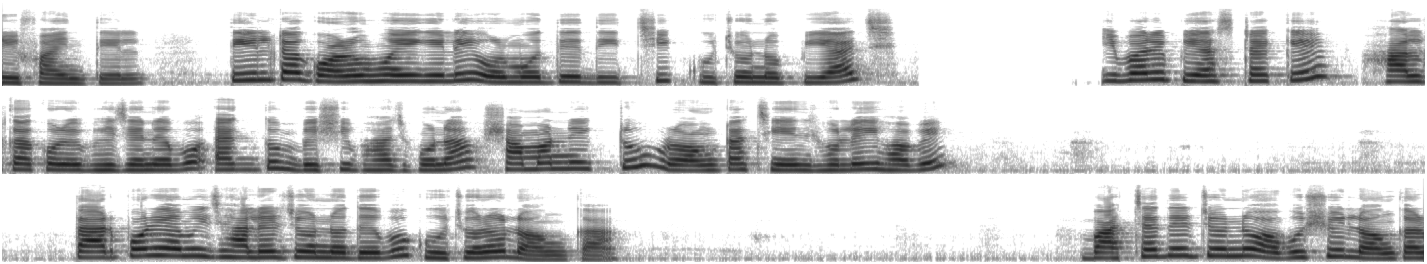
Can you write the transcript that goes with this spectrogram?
রিফাইন তেল। তেলটা গরম হয়ে গেলেই ওর মধ্যে দিচ্ছি কুচনো পেঁয়াজ। এবারে পেঁয়াজটাকে হালকা করে ভেজে নেব, একদম বেশি ভাজবো না, সামান্য একটু রঙটা চেঞ্জ হলেই হবে। তারপরে আমি ঝালের জন্য দেব কুচনো লঙ্কা। বাচ্চাদের জন্য অবশ্যই লঙ্কার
